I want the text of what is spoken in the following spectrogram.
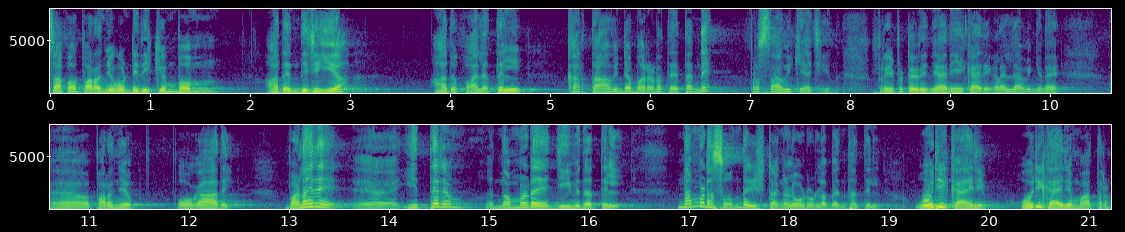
സഭ പറഞ്ഞുകൊണ്ടിരിക്കുമ്പം അതെന്ത് ചെയ്യുക? അത് ഫലത്തിൽ കർത്താവിന്റെ മരണത്തെ തന്നെ പ്രസ്താവിക്കുക ചെയ്യുന്നത്. പ്രിയപ്പെട്ടവർ ഞാൻ ഈ കാര്യങ്ങളെല്ലാം ഇങ്ങനെ പറഞ്ഞു പോകാതെ വളരെ ഇത്തരം നമ്മുടെ ജീവിതത്തിൽ നമ്മുടെ സ്വന്തം ഇഷ്ടങ്ങളോടുള്ള ബന്ധത്തിൽ ഒരു കാര്യം ഒരു കാര്യം മാത്രം.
